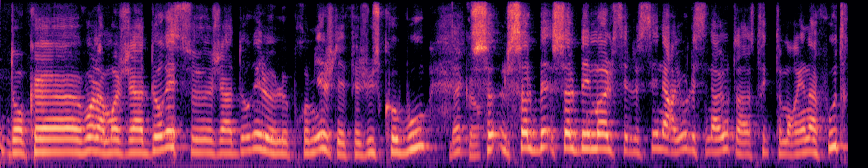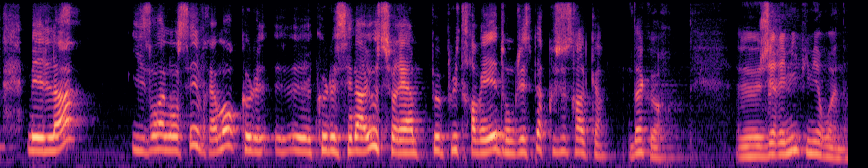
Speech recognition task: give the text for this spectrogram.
Donc voilà, moi j'ai adoré ce, j'ai adoré le, premier, je l'ai fait jusqu'au bout. D'accord. Le seul, seul, bémol, c'est le scénario. Le scénario, tu as strictement rien à foutre. Mais là, ils ont annoncé vraiment que le, euh, que le scénario serait un peu plus travaillé, donc j'espère que ce sera le cas. D'accord. Euh, Jérémy puis Mirwan.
